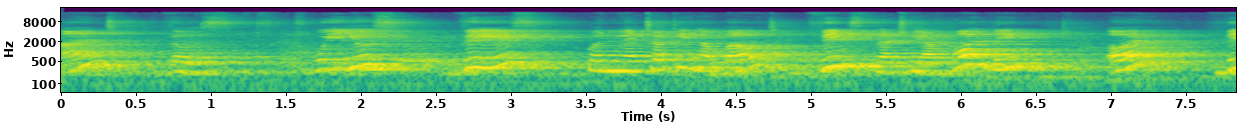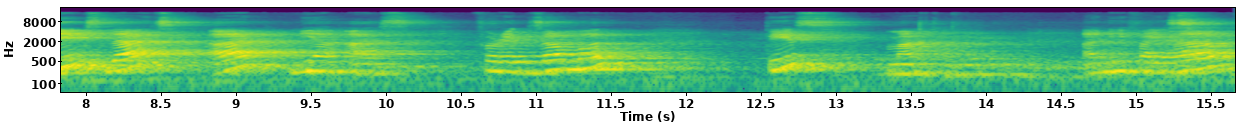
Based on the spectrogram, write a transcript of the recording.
and those. We use these when we are talking about things that we are holding or things that are near us. For example, this marker. And if I have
